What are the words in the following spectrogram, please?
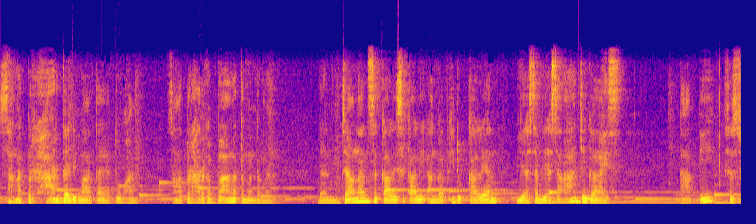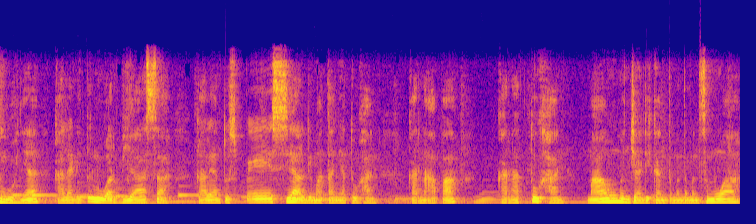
sangat berharga di matanya Tuhan. sangat berharga banget teman-teman. Dan jangan sekali-sekali anggap hidup kalian biasa-biasa aja guys. Tapi sesungguhnya kalian itu luar biasa. Kalian tuh spesial di matanya Tuhan. Karena apa? Karena Tuhan mau menjadikan teman-teman semua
